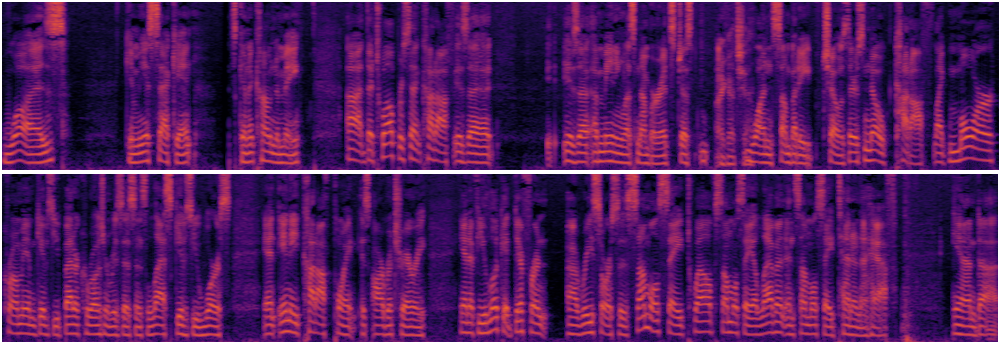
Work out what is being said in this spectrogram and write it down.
was give me a second. It's going to come to me. Uh, the 12% cutoff is a is a, a meaningless number. It's just I gotcha. one somebody chose. There's no cutoff. Like more chromium gives you better corrosion resistance, less gives you worse, and any cutoff point is arbitrary. And if you look at different uh, resources, some will say 12, some will say 11, and some will say 10 and a half. And uh,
